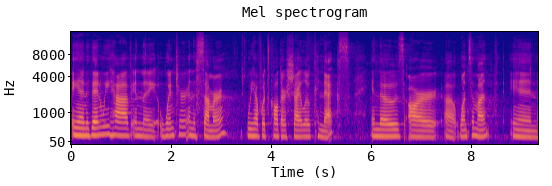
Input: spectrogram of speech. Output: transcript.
And then we have in the winter and the summer, we have what's called our Shiloh Connects, and those are uh, once a month in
